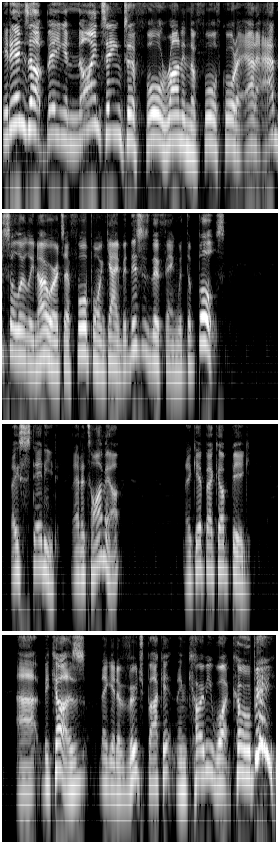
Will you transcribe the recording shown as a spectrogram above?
it. Ends up being a 19 to 4 run in the fourth quarter out of absolutely nowhere. It's a four point game. But this is the thing with the Bulls. They steadied. They had a timeout. They get back up big uh, because they get a Vooch bucket. Then Coby White, Kobe,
